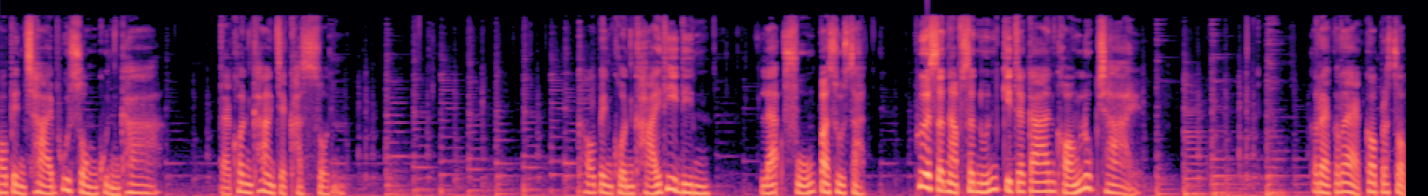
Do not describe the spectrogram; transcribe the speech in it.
เขาเป็นชายผู้ทรงคุณค่า แต่ค่อนข้างจะขัดสน เขาเป็นคนขายที่ดิน และฝูงปศุสัตว์ เพื่อสนับสนุนกิจการของลูกชาย แรก ๆ ก็ประสบ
